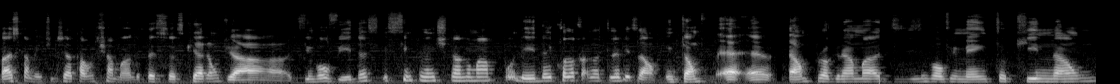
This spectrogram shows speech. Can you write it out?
basicamente, eles já estavam chamando pessoas que eram já desenvolvidas e simplesmente dando uma polida e colocando na televisão. Então, é, é, é, um programa de desenvolvimento que não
